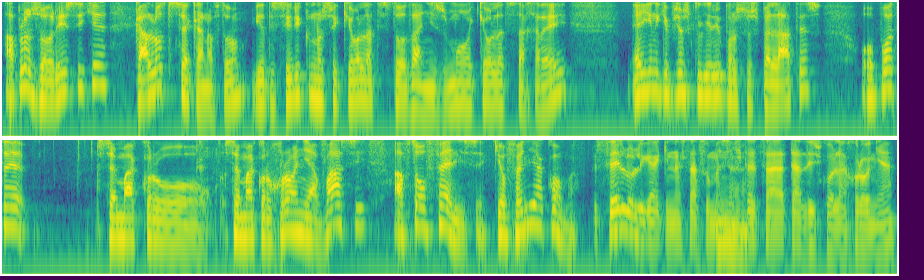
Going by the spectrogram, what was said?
απλώς ζορίστηκε, καλό της έκανε αυτό, γιατί συρρήκνωσε και όλα της το δανεισμό και όλα της τα χρέη, έγινε και πιο σκληρή προς τους πελάτες, οπότε σε, μακρο, σε μακροχρόνια βάση αυτό ωφέλησε και ωφελεί ακόμα. Θέλω λιγάκι να σταθούμε σε Ναι. αυτά τα, τα δύσκολα χρόνια.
